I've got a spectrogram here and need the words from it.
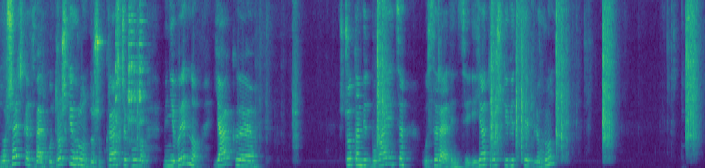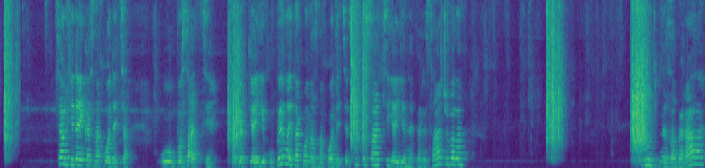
горшечка зверху трошки ґрунту, щоб краще було мені видно, як, е, що там відбувається у серединці. І я трошки відсиплю ґрунт. Ця орхідейка знаходиться у посадці, так як я її купила, і так вона знаходиться в цій посадці, я її не пересаджувала. Ґрунт не забирала,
